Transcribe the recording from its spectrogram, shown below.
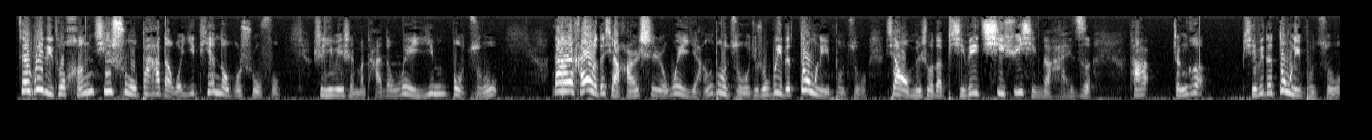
在胃里头横七竖八的，我一天都不舒服，是因为什么？他的胃阴不足。当然，还有的小孩是胃阳不足，就是胃的动力不足。像我们说的脾胃气虚型的孩子，他整个脾胃的动力不足，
